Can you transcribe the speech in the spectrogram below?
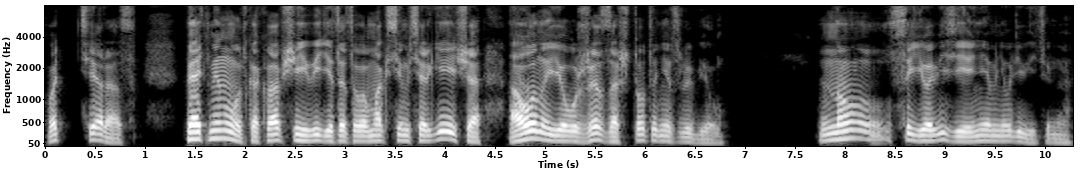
Вот те раз. Пять минут, как вообще видит этого Максима Сергеевича, а он ее уже за что-то не взлюбил. Но с ее везением неудивительно.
